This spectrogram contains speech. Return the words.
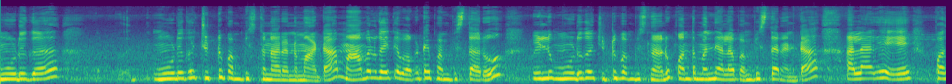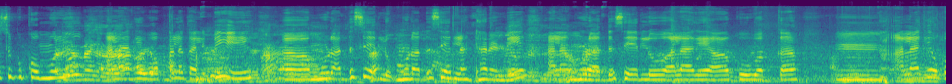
మూడుగా మూడుగా చుట్టు పంపిస్తున్నారన్నమాట. మామూలుగా అయితే ఒకటే పంపిస్తారు. వీళ్ళు మూడుగా చుట్టు పంపిస్తున్నారు. కొంతమంది అలా పంపిస్తారంట. అలాగే పసుపు కొమ్ములు అలాగే ఒక్కలు కలిపి మూడు అద్దసేర్లు. మూడు అద్దసేర్లు అంటారండి. అలా మూడు అద్దసేర్లు అలాగే ఆకు ఒక్క అలాగే ఒక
